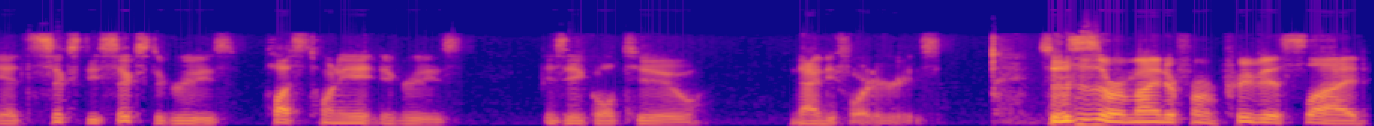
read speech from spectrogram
it's 66 degrees plus 28 degrees is equal to 94 degrees. So this is a reminder from a previous slide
